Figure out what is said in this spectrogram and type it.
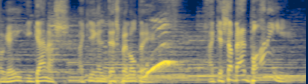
¿Ok? Y ganas aquí en el despelote. Aquí está Bad Bunny.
